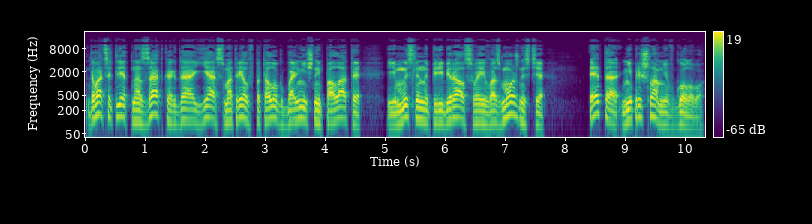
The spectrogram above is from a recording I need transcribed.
Двадцать лет назад, когда я смотрел в потолок больничной палаты и мысленно перебирал свои возможности, это не пришла мне в голову.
